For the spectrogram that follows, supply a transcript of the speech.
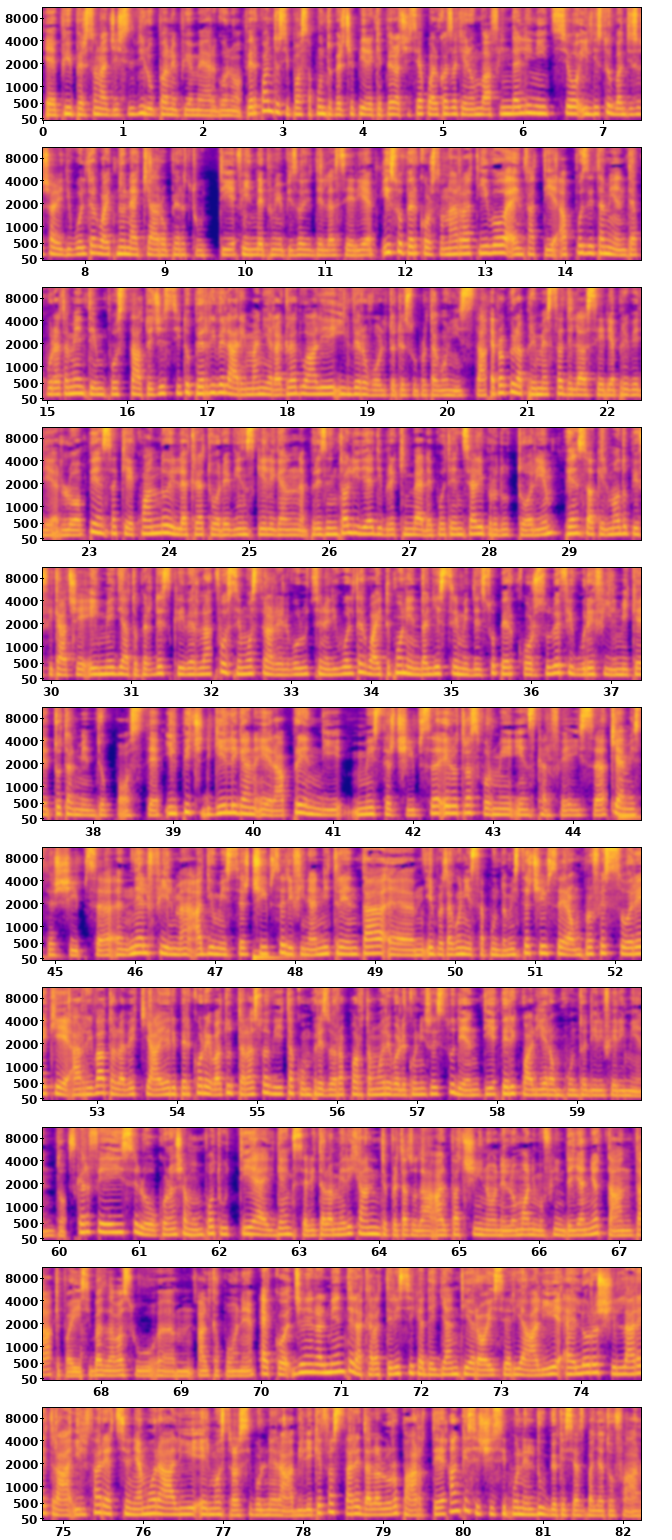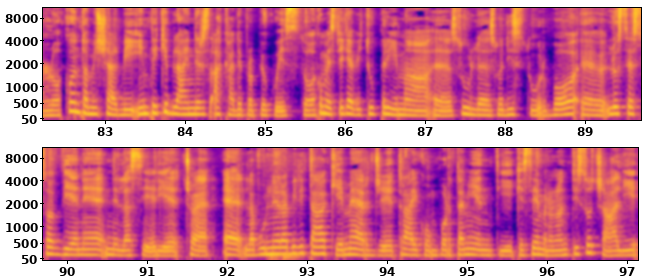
eh, più i personaggi si sviluppano e più emergono. Per quanto si possa appunto percepire che però ci sia qualcosa cosa che non va fin dall'inizio, il disturbo antisociale di Walter White non è chiaro per tutti fin dai primi episodi della serie. Il suo percorso narrativo è infatti appositamente, accuratamente impostato e gestito per rivelare in maniera graduale il vero volto del suo protagonista. È proprio la premessa della serie a prevederlo. Pensa che quando il creatore Vince Gilligan presentò l'idea di Breaking Bad ai potenziali produttori, pensò che il modo più efficace e immediato per descriverla fosse mostrare l'evoluzione di Walter White ponendo agli estremi del suo percorso due figure filmiche totalmente opposte. Il pitch di Gilligan era prendi Mr. Chips e lo trasformi in Scarface. Chi è Mr. Chips? Eh, nel film Addio Mr. Chips di fine anni 30 eh, il protagonista appunto Mr. Chips era un professore che arrivato alla vecchiaia ripercorreva tutta la sua vita compreso il rapporto amorevole con i suoi studenti per i quali era un punto di riferimento. Scarface lo conosciamo un po' tutti, è il gangster italo-americano interpretato da Al Pacino nell'omonimo film degli anni 80 che poi si basava su um, Al Capone. Ecco, generalmente la caratteristica degli antieroi seriali è il loro oscillare tra il fare azioni amorali e il mostrarsi vulnerabili, che fa stare dalla loro parte anche se ci si pone il dubbio che sia sbagliato farlo. Con Tommy Shelby in Peaky Blinders accade proprio questo. Come spiegavi tu prima eh, sul suo disturbo, eh, lo stesso avviene nella serie, cioè è la vulnerabilità che emerge tra i comportamenti che sembrano antisociali,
